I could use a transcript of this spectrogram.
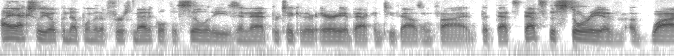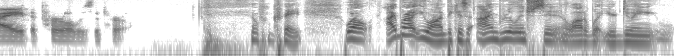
I actually opened up one of the first medical facilities in that particular area back in 2005. But that's that's the story of of why the Pearl is the Pearl. Great. Well, I brought you on because I'm real interested in a lot of what you're doing.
